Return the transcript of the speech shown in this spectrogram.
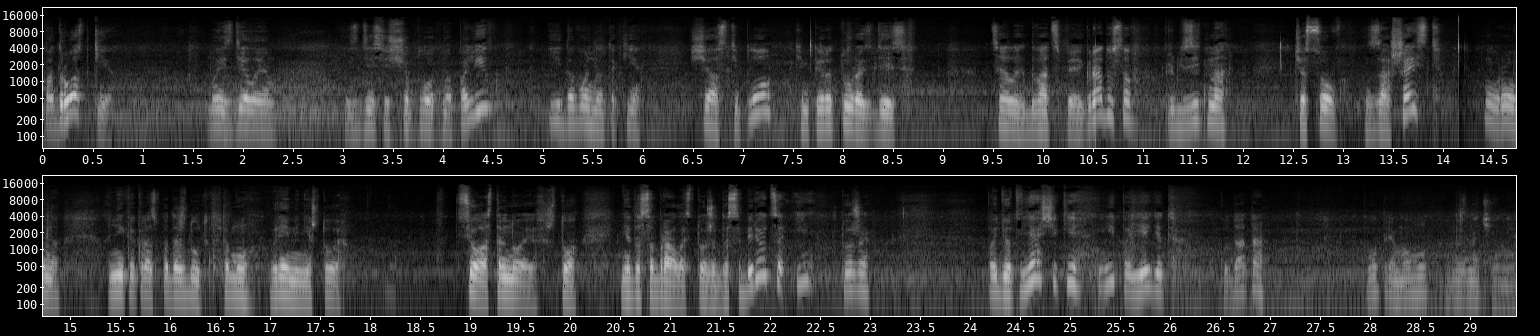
подростки. Мы сделаем здесь еще плотно полив. И довольно-таки сейчас тепло. Температура здесь целых 25 градусов. Приблизительно часов за 6. Ну, ровно. Они как раз подождут к тому времени, что все остальное, что не дособралось, тоже дособерется. И тоже пойдет в ящики и поедет куда-то по прямому назначению.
